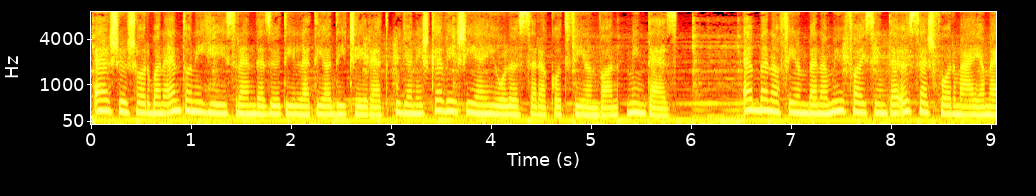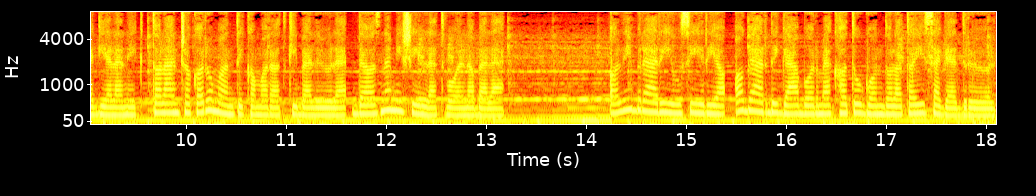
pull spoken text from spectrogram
Elsősorban Anthony Hayes rendezőt illeti a dicséret, ugyanis kevés ilyen jól összerakott film van, mint ez. Ebben a filmben a műfaj szinte összes formája megjelenik, talán csak a romantika maradt ki belőle, de az nem is illett volna bele. A Librarius írja, Agárdi Gábor megható gondolatai Szegedről.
